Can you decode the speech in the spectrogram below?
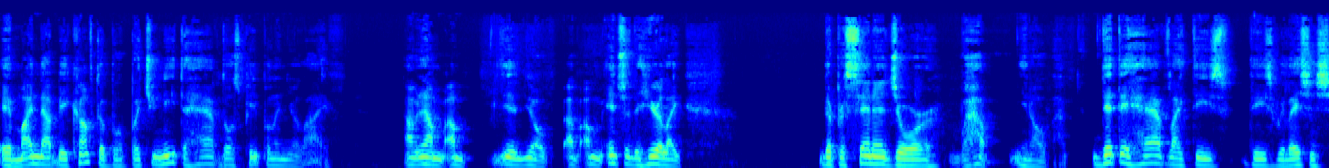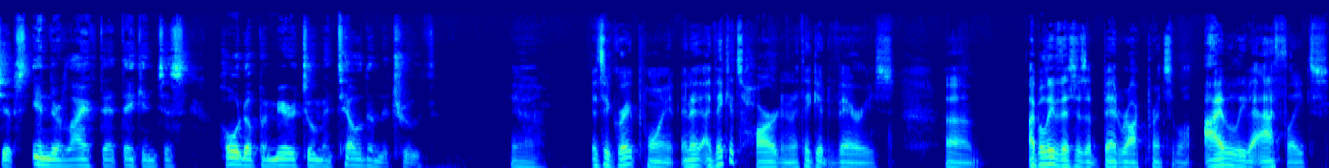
it might not be comfortable, but you need to have those people in your life. I mean, I'm, I'm you know, I'm, I'm interested to hear like the percentage or how you know did they have like these these relationships in their life that they can just hold up a mirror to them and tell them the truth. Yeah, it's a great point, and I think it's hard, and I think it varies. Um, I believe this is a bedrock principle. I believe athletes,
